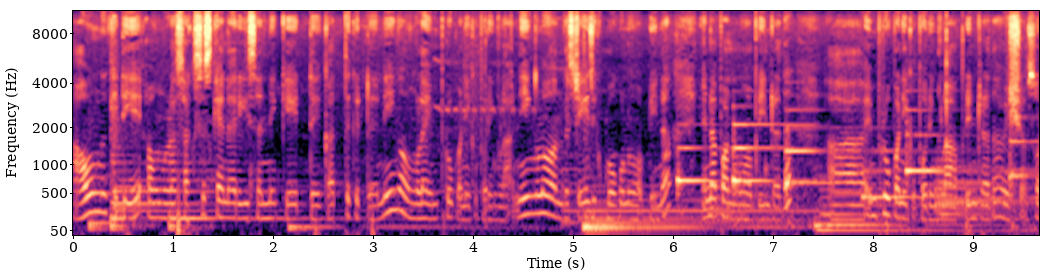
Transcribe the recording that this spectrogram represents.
அவங்கக்கிட்டேயே அவங்களோட சக்ஸஸ்க்கு என்ன ரீசன்னு கேட்டு கற்றுக்கிட்டு நீங்கள் அவங்கள இம்ப்ரூவ் பண்ணிக்க போகிறீங்களா நீங்களும் அந்த ஸ்டேஜுக்கு போகணும் அப்படின்னா என்ன பண்ணணும் அப்படின்றத இம்ப்ரூவ் பண்ணிக்க போகிறீங்களா அப்படின்றதான் விஷயம். ஸோ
